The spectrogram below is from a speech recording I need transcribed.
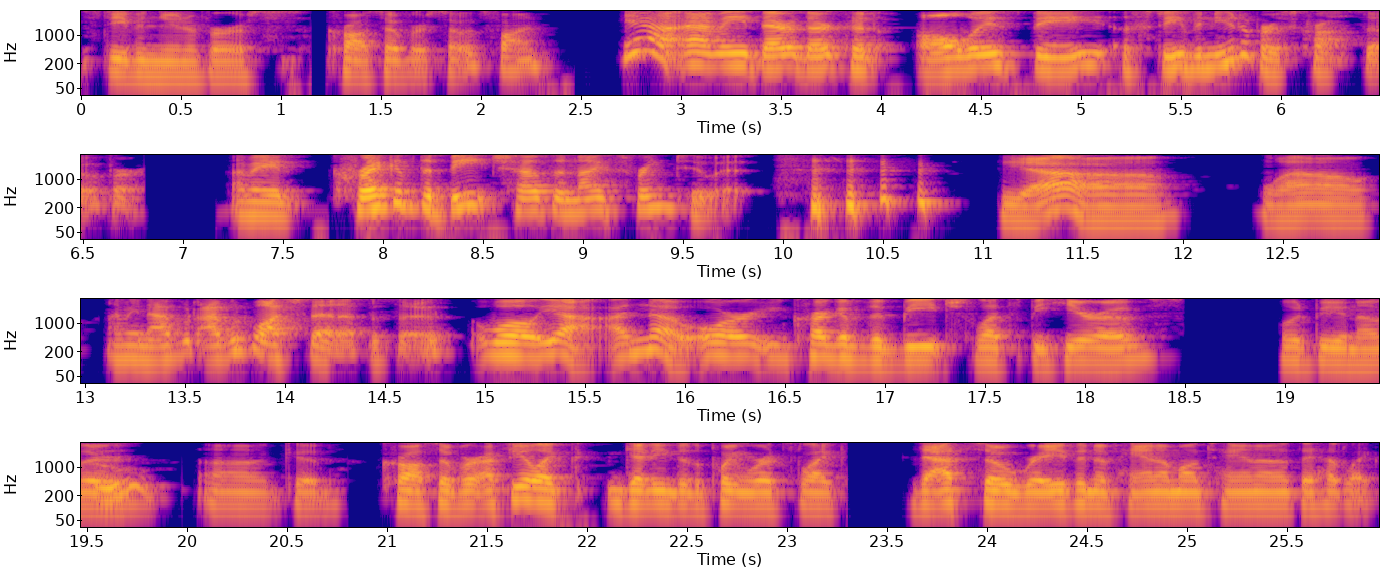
Steven Universe crossover, so it's fine. Yeah, I mean there there could always be a Steven Universe crossover. I mean, Craig of the Beach has a nice ring to it. yeah. Wow. I mean, I would I would watch that episode. Well, yeah, I know. Or Craig of the Beach, Let's Be Heroes would be another uh, good crossover. I feel like getting to the point where it's like that's so Raven of Hannah Montana. They had like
